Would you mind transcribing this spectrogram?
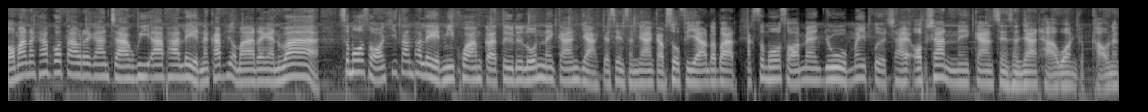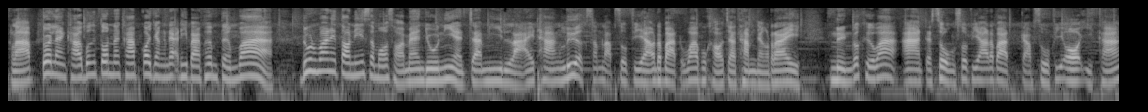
ต่อมานะครับก็ตามรายงานจาก VR p a l a t e นะครับที่ออกมารายงานว่าสโมสรคีตันพาเลตมีความกระตือรือร้นในการอยากจะเซ็นสัญญากับโซฟียอัลราบัตหากสโมสรแมนยูไม่เปิดใช้ออปชั่นในการเซ็นสัญญาถาวรกับเขานะครับ โดยแหล่งข่าวเบื้องต้นนะครับก็ยังได้อธิบายเพิ่มเติมว่าดูเหมือนว่าในตอนนี้สโมสรแมนยูเนี่ยจะมีหลายทางเลือกสำหรับโซฟียอัลบัตว่าพวกเขาจะทำอย่างไรหนึ่งก็คือว่าอาจจะส่งโซฟียอัลบัตกลับสู่ฟิโออีกครั้ง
